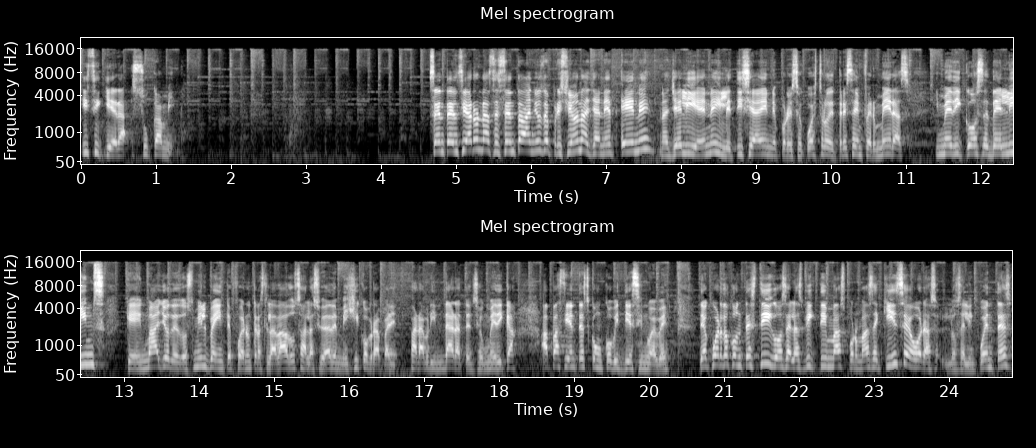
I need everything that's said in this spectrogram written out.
y siguiera su camino. Sentenciaron a 60 años de prisión a Janet N., Nayeli N. y Leticia N. por el secuestro de 13 enfermeras y médicos del IMSS que en mayo de 2020 fueron trasladados a la Ciudad de México para brindar atención médica a pacientes con COVID-19. De acuerdo con testigos de las víctimas, por más de 15 horas los delincuentes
